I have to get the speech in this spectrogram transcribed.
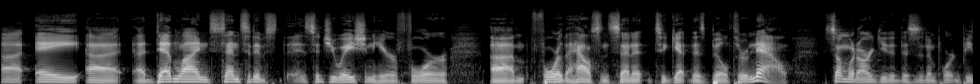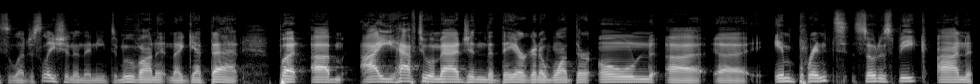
uh, a uh, a deadline sensitive situation here for um, for the House and Senate to get this bill through. Now, some would argue that this is an important piece of legislation and they need to move on it, and I get that. But um, I have to imagine that they are going to want their own uh, uh, imprint, so to speak, on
